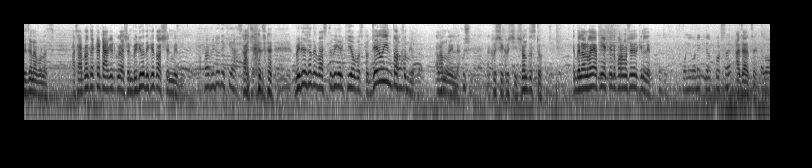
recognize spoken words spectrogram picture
রিজনেবল আছে। আচ্ছা আপনার তো একটা টার্গেট করে আসেন। ভিডিও দেখে তো আসছেন মেবি আপনার ভিডিও দেখি আচ্ছা আচ্ছা। ভিডিওর সাথে বাস্তবিকের কি অবস্থা? জেনুইন তথ্য দিন। আলহামদুলিল্লাহ। খুশি। খুশি খুশি। সন্তুষ্ট। বেলাল ভাই আপনি একসাথে পরামর্শ করে কিনলেন? উনি অনেক হেল্প করছে। আচ্ছা আচ্ছা। এবং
